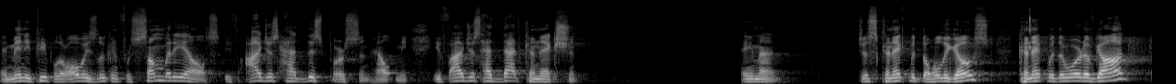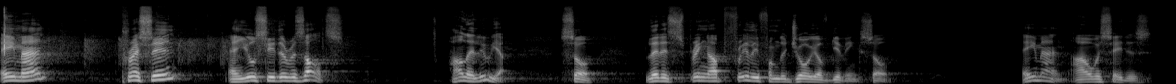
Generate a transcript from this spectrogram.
And many people are always looking for somebody else. If I just had this person help me, if I just had that connection. Amen. Just connect with the Holy Ghost, connect with the Word of God. Amen. Press in, and you'll see the results. Hallelujah. So let it spring up freely from the joy of giving. So, amen. I always say this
